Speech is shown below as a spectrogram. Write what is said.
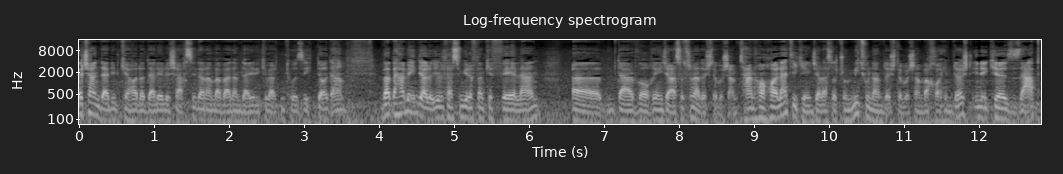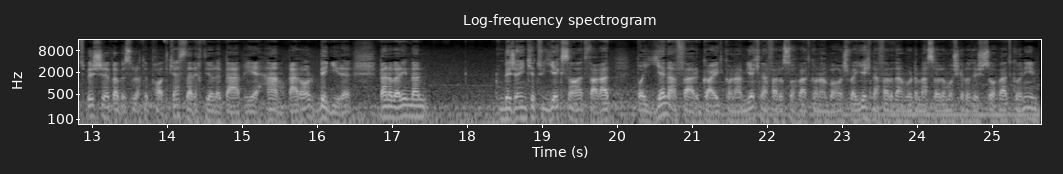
به چند دلیل که حالا دلیل شخصی دارم و بعدم دلیلی که براتون توضیح دادم. و به همه این دلایل تصمیم گرفتم که فعلا در واقع این جلسات رو نداشته باشم. تنها حالتی که این جلسات رو می‌تونم داشته باشم و خواهیم داشت اینه که ضبط بشه و به صورت پادکست در اختیار بقیه هم قرار بگیره. بنابراین من به جای اینکه تو یک ساعت فقط با یه نفر گاید کنم یک نفر رو صحبت کنم باهاش و یک نفر رو در مورد مسائل مشکلاتش صحبت کنیم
